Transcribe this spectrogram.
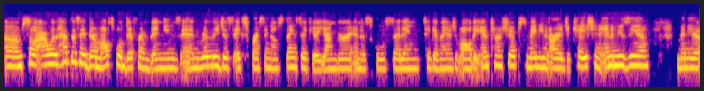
Um, so I would have to say there are multiple different venues and really just expressing those things. If you're younger in a school setting, take advantage of all the internships, maybe even art education in a museum. Many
